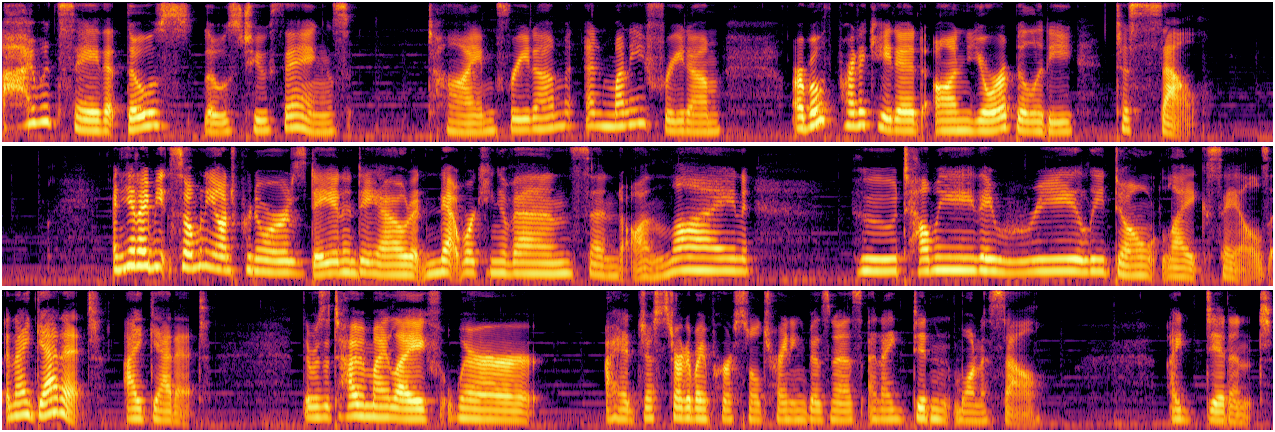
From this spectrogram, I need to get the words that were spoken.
I would say that those those two things, time freedom and money freedom, are both predicated on your ability to sell. And yet I meet so many entrepreneurs day in and day out at networking events and online who tell me they really don't like sales. And I get it. I get it. There was a time in my life where I had just started my personal training business and I didn't want to sell. I didn't.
